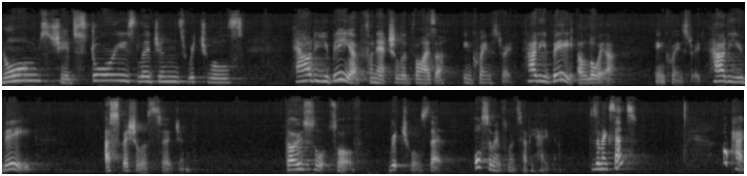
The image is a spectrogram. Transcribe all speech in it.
norms, shared stories, legends, rituals. How do you be a financial advisor in Queen Street? How do you be a lawyer in Queen Street? How do you be a specialist surgeon? Those sorts of rituals that also influence our behaviour. Does that make sense? Okay.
